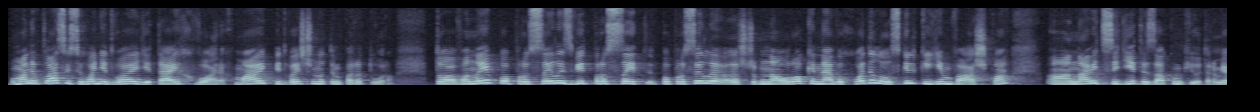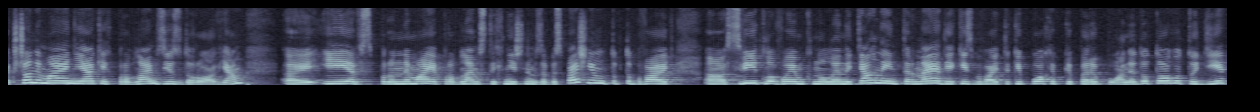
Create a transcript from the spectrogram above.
У мене в класі сьогодні двоє дітей хворих, мають підвищену температуру. То вони попросили відпросити, попросили, е, щоб на уроки не виходили, оскільки їм важко е, навіть сидіти за комп'ютером. Якщо немає ніяких проблем зі здоров'ям. е, І немає проблем з технічним забезпеченням, тобто бувають світло вимкнули, не тягне інтернет, якісь бувають такі похибки, перепони до того. Тоді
